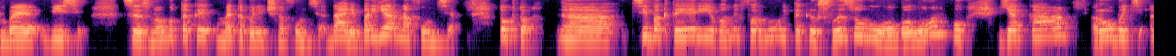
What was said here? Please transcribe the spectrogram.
Б8 це знову таки метаболічна функція. Далі бар'єрна функція. Тобто е, ці бактерії вони формують таку слизову оболонку, яка робить е,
